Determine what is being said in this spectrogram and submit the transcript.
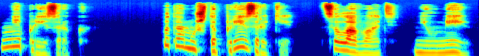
не призрак. Потому что призраки целовать не умеют.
